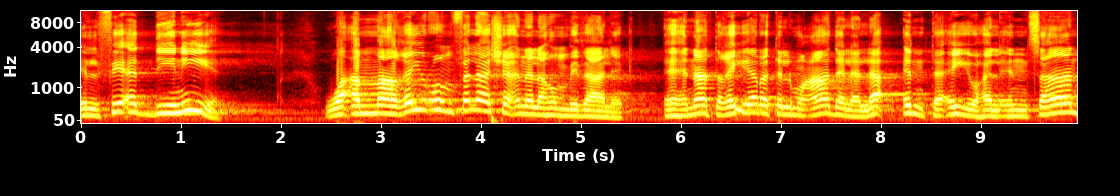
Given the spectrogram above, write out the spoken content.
الفئة الدينية. وأما غيرهم فلا شأن لهم بذلك. هنا تغيرت المعادلة. لا أنت أيها الإنسان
